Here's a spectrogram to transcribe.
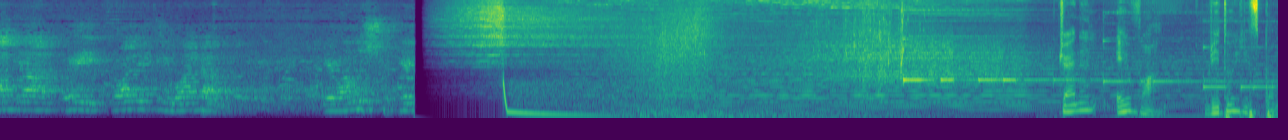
আমরা এই কোয়ালিটি ওয়াটার যে মানুষ চ্যানেল এ ওয়ান হৃদয় রেসপন্স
